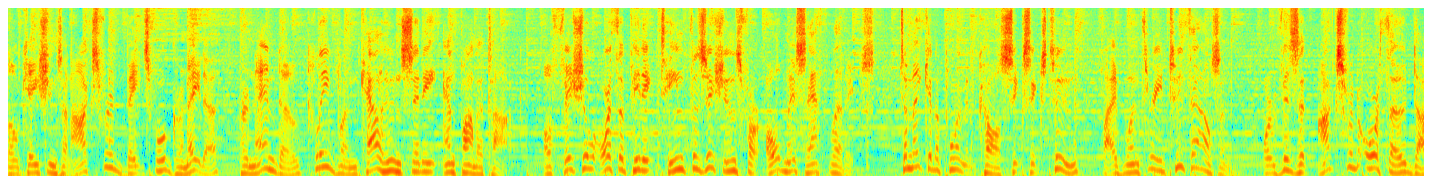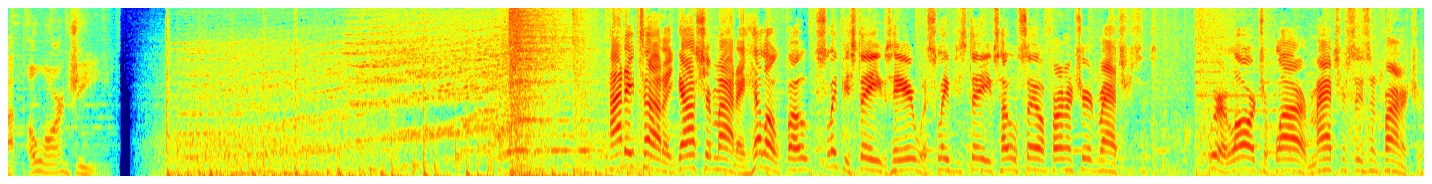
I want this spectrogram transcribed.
Locations in Oxford, Batesville, Grenada, Hernando, Cleveland, Calhoun City, and Pontotoc. Official orthopedic team physicians for Ole Miss Athletics. To make an appointment, call 662 513 2000 or visit oxfordortho.org. Howdy toddy, gosh almighty. Hello, folks. Sleepy Steve's here with Sleepy Steve's Wholesale Furniture and Mattresses. We're a large supplier of mattresses and furniture.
